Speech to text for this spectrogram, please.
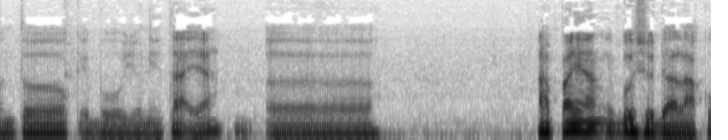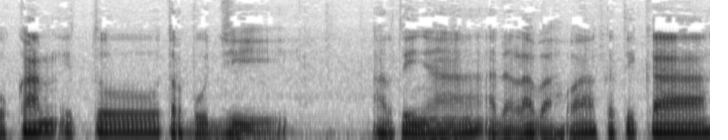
untuk Ibu Yunita ya. Eh, apa yang Ibu sudah lakukan itu terpuji. Artinya adalah bahwa ketika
